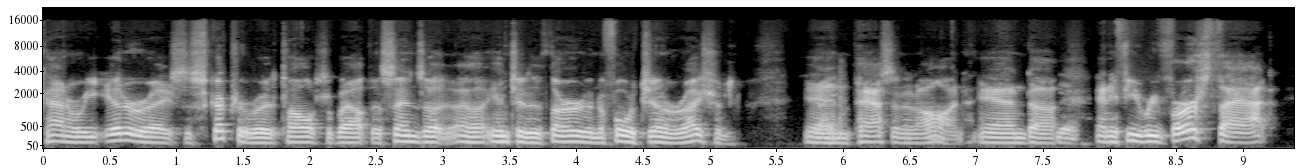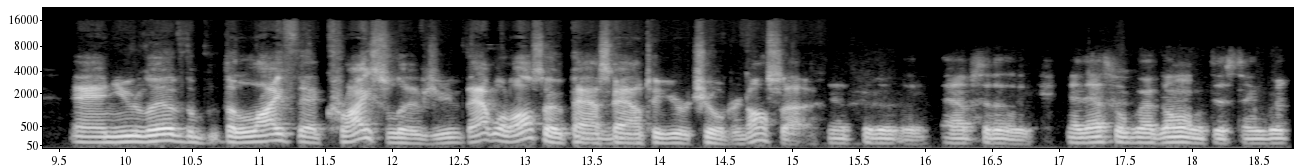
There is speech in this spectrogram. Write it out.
kind of reiterates the scripture where it talks about the sins uh, uh, into the third and the fourth generation and right. passing it on. And uh, yeah. and if you reverse that and you live the, the life that Christ lives you, that will also pass mm-hmm. down to your children also. Absolutely, absolutely, and that's what we're going with this thing. We're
